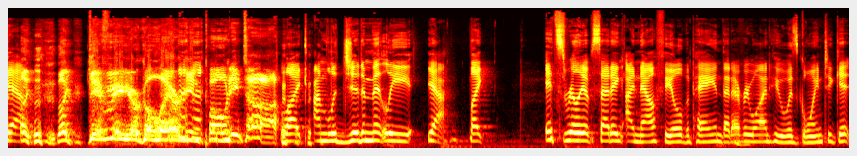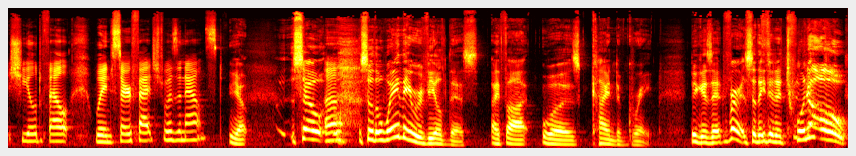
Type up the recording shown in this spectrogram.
Yeah. like, like, give me your Galarian Ponyta. like I'm legitimately yeah like it's really upsetting. I now feel the pain that mm-hmm. everyone who was going to get shield felt when Sirfetch'd was announced. Yep. So so the way they revealed this, I thought was kind of great. Because at first so they did a 20 No,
